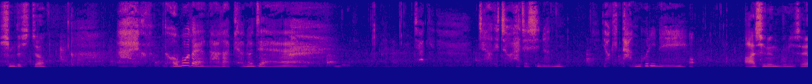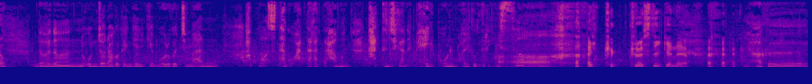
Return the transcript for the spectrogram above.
힘드시죠? 너보다야 나가 편하지. 저기, 저기 저 아저씨는 여기 단골이네. 아시는 분이세요? 너는 운전하고 댕기니까 모르겠지만 아, 버스 타고 왔다 갔다 하면 같은 시간에 매일 보는 얼굴들이 있어. 아, 그, 그럴 수도 있겠네요. 야, 그,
